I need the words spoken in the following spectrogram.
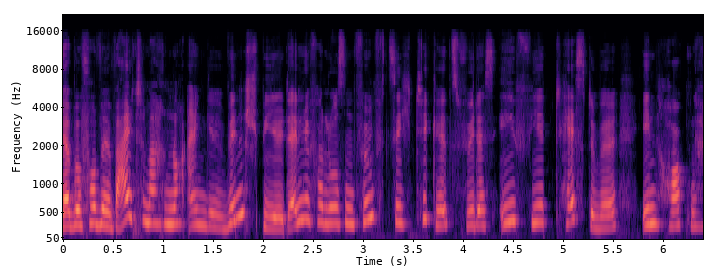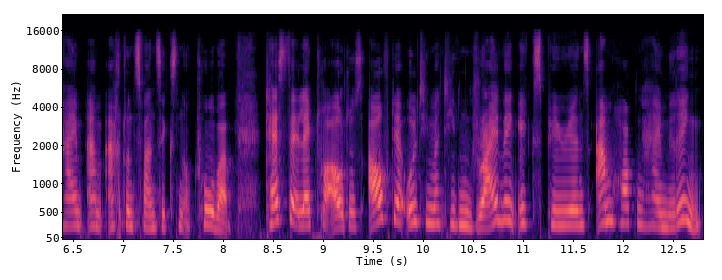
Ja, bevor wir weitermachen, noch ein Gewinnspiel, denn wir verlosen 50 Tickets für das E4 Festival in Hockenheim am 28. Oktober. Teste Elektroautos auf der ultimativen Driving Experience am Hockenheim Ring.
